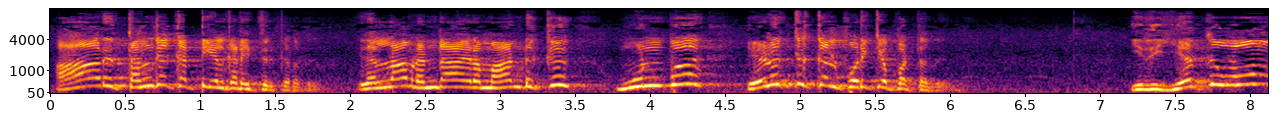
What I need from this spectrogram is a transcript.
ஆறு தங்க கட்டிகள் கிடைத்திருக்கிறது. இதெல்லாம் இரண்டாயிரம் ஆண்டுக்கு முன்பு எழுத்துக்கள் பொறிக்கப்பட்டது. இது எதுவும்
